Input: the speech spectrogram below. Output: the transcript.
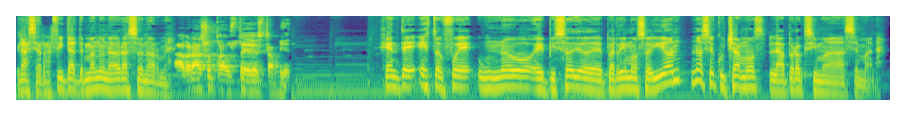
Gracias, Rafita, te mando un abrazo enorme. Abrazo para ustedes también. Gente, esto fue un nuevo episodio de Perdimos el Guión. Nos escuchamos la próxima semana.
